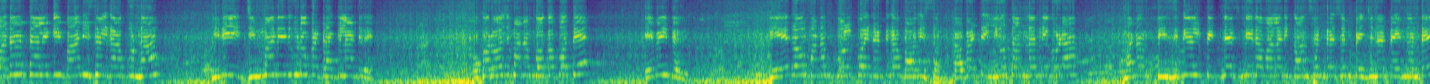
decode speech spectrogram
పదార్థాలకి బానిసలు కాకుండా ఇది జిమ్ అనేది కూడా ఒక డ్రగ్ లాంటిదే. ఒకరోజు మనం పోకపోతే ఏమైతుంది? ఏదో మనం కోల్పోయినట్టుగా భావిస్తాం. కాబట్టి యూత్ అందరినీ కూడా మనం ఫిజికల్ ఫిట్నెస్ మీద వాళ్ళని కాన్సన్ట్రేషన్ పెంచినట్టు అయిందంటే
